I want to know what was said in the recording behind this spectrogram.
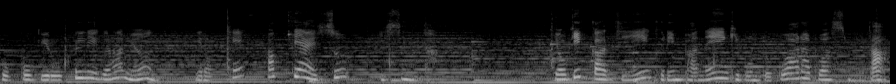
돋보기로 클릭을 하면 이렇게 확대할 수 있습니다. 여기까지 그림판의 기본 도구 알아보았습니다.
